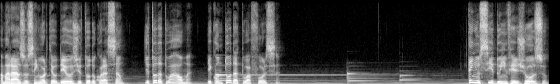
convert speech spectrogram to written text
Amarás o Senhor teu Deus de todo o coração, de toda a tua alma e com toda a tua força. Tenho sido invejoso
